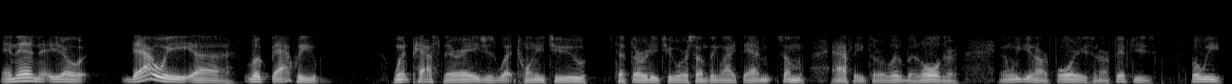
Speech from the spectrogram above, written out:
And then, you know, now we uh, look back, we went past their ages, what, 22 to 32 or something like that. Some athletes are a little bit older, and we get in our 40s and our 50s, but we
